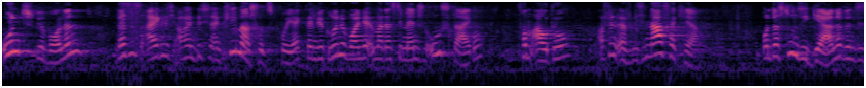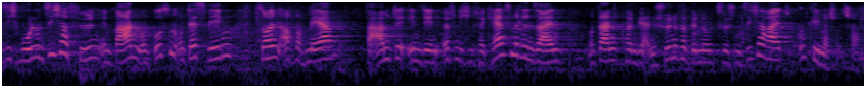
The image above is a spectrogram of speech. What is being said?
Und wir wollen, das ist eigentlich auch ein bisschen ein Klimaschutzprojekt, denn wir GRÜNE wollen ja immer, dass die Menschen umsteigen vom Auto auf den öffentlichen Nahverkehr. Und das tun sie gerne, wenn sie sich wohl und sicher fühlen in Bahnen und Bussen. Und deswegen sollen auch noch mehr Beamte in den öffentlichen Verkehrsmitteln sein. Und dann können wir eine schöne Verbindung zwischen Sicherheit und Klimaschutz schaffen.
